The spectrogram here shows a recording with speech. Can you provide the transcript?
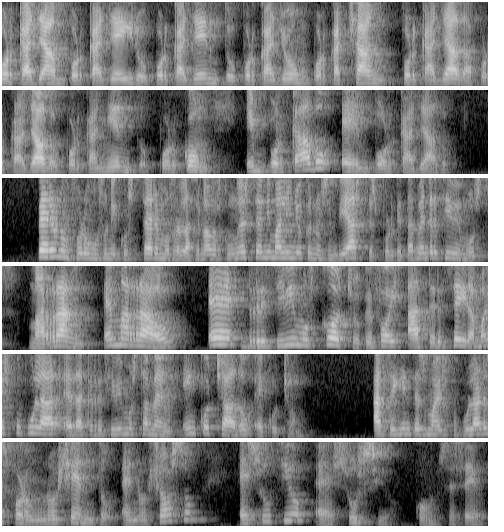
Porcallán, porcalleiro, porcallento, porcallón, porcachán, porcallada, porcallado, porcañento, porcón, emporcado e emporcallado. Pero non foron os únicos termos relacionados con este animaliño que nos enviastes, porque tamén recibimos marrán e marrao e recibimos Cocho, que foi a terceira máis popular e da que recibimos tamén Encochado e Cochón. As seguintes máis populares foron Noxento e Noxoso e Sucio e Sucio, con seseo.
